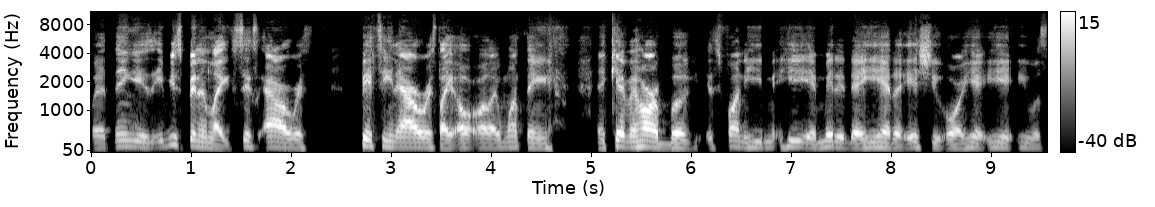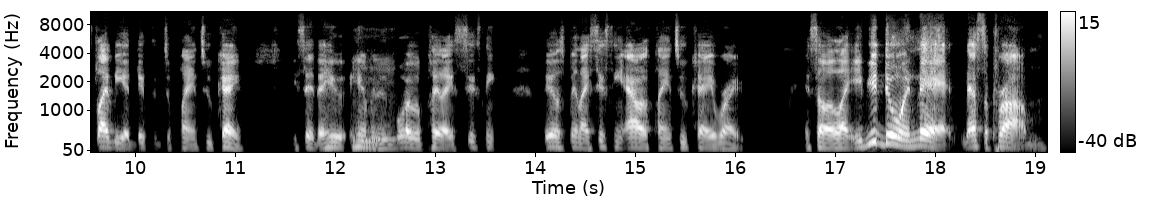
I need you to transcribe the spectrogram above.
But the thing is, if you're spending like six hours, 15 hours, like or, or like one thing, and Kevin Hart book, it's funny. He he admitted that he had an issue or he he, he was slightly addicted to playing 2K. He said that he, him mm-hmm. and his mm-hmm. boy would play like 16. They would spend like 16 hours playing 2K, right? And so, like, if you're doing that, that's a problem.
